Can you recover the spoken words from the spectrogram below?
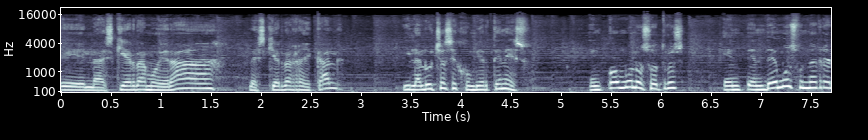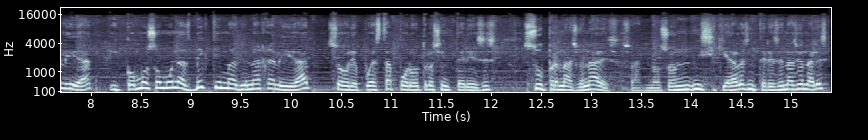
eh, la izquierda moderada, la izquierda radical. Y la lucha se convierte en eso, en cómo nosotros entendemos una realidad y cómo somos las víctimas de una realidad sobrepuesta por otros intereses supranacionales. O sea, no son ni siquiera los intereses nacionales,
